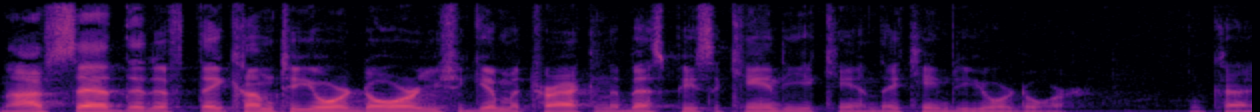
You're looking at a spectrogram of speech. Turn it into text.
Now, I've said that if they come to your door, you should give them a track and the best piece of candy you can. They came to your door, okay?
